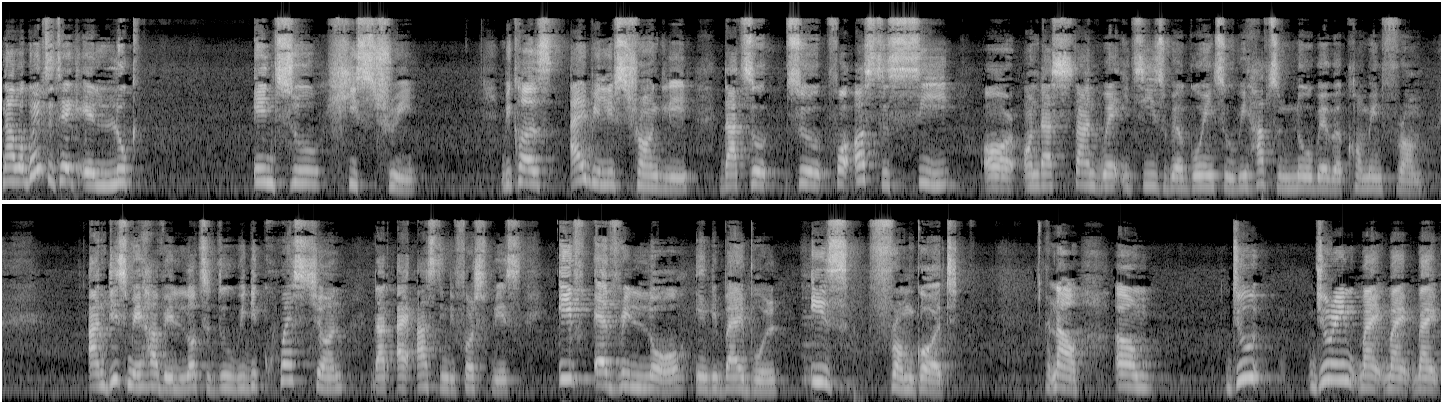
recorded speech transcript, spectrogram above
Now, we're going to take a look into history because I believe strongly that to, to, for us to see or understand where it is we're going to, we have to know where we're coming from. And this may have a lot to do with the question that I asked in the first place if every law in the Bible is from God. Now, um, do during my, my, my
